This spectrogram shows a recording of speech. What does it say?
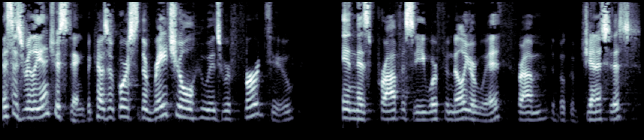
this is really interesting because, of course, the Rachel who is referred to in this prophecy we're familiar with from the book of Genesis.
